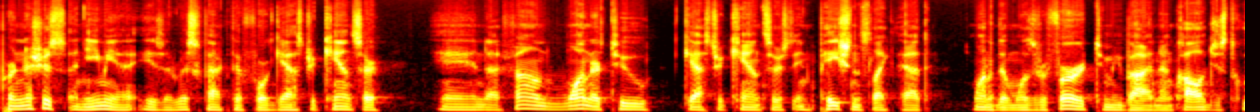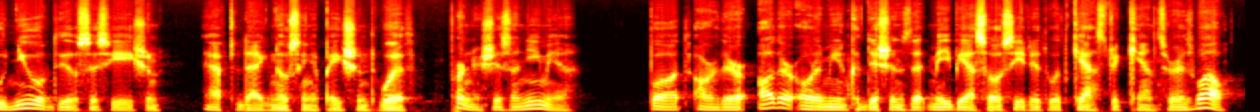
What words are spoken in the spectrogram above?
Pernicious anemia is a risk factor for gastric cancer, and I found one or two gastric cancers in patients like that. One of them was referred to me by an oncologist who knew of the association after diagnosing a patient with pernicious anemia. But are there other autoimmune conditions that may be associated with gastric cancer as well?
